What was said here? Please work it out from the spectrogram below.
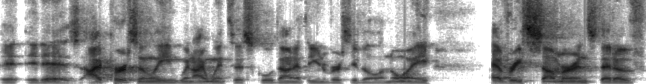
it, it is. I personally, when I went to school down at the University of Illinois, every summer, instead of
